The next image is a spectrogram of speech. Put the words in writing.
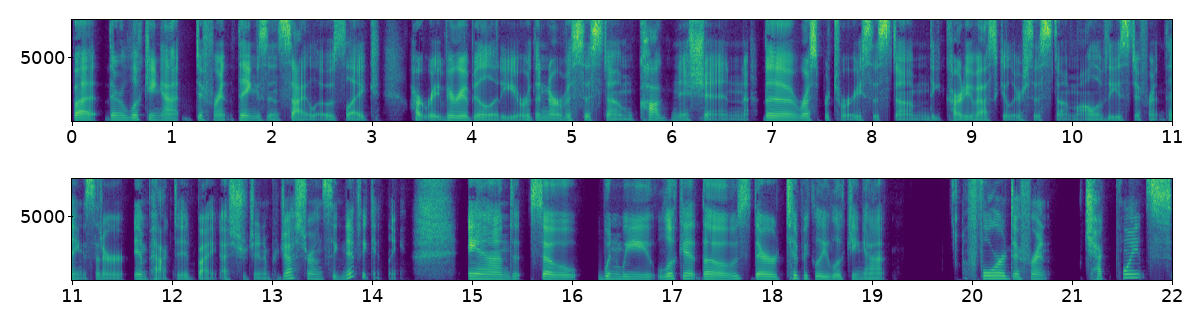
But they're looking at different things in silos like heart rate variability or the nervous system, cognition, the respiratory system, the cardiovascular system, all of these different things that are impacted by estrogen and progesterone significantly. And so when we look at those, they're typically looking at four different checkpoints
